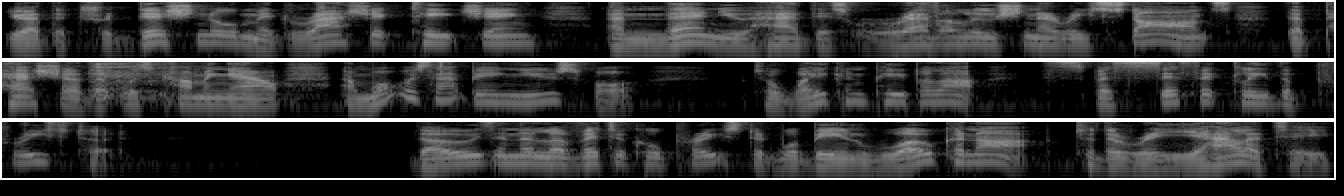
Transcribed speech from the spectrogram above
You had the traditional midrashic teaching, and then you had this revolutionary stance, the Pesher that was coming out. And what was that being used for? To waken people up, specifically the priesthood. those in the Levitical priesthood were being woken up to the reality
